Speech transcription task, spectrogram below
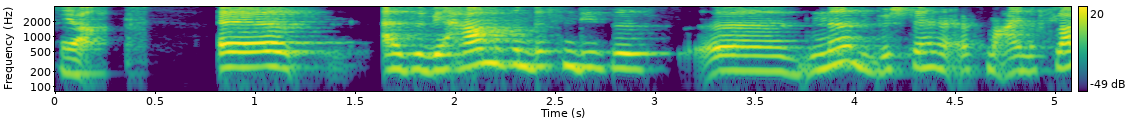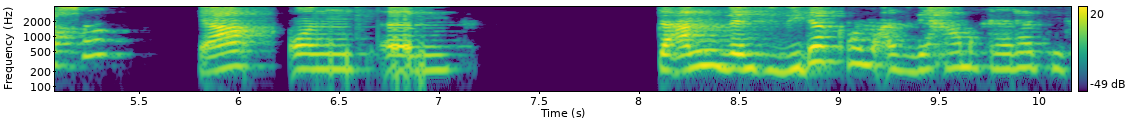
Ja, äh, also wir haben so ein bisschen dieses, äh, ne, wir bestellen erstmal eine Flasche, ja, und ähm, dann, wenn sie wiederkommen, also wir haben relativ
